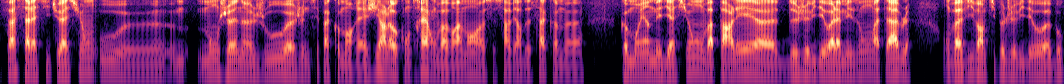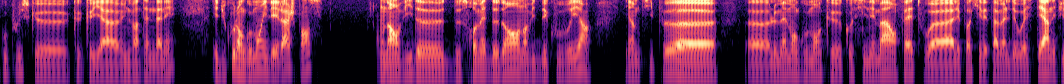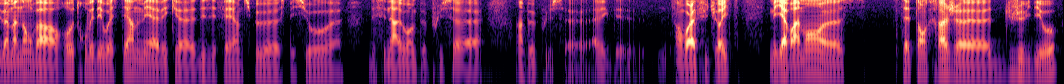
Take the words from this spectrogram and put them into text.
face à la situation où mon jeune joue, je ne sais pas comment réagir. Là, au contraire, on va vraiment se servir de ça comme, comme moyen de médiation. On va parler de jeux vidéo à la maison, à table. On va vivre un petit peu le jeu vidéo beaucoup plus qu'il que, que y a une vingtaine d'années. Et du coup, l'engouement, il est là, je pense. On a envie de, de, se remettre dedans, on a envie de découvrir. Il y a un petit peu euh, le même engouement qu'au qu cinéma en fait où euh, à l'époque il y avait pas mal de westerns et puis bah, maintenant on va retrouver des westerns mais avec euh, des effets un petit peu euh, spéciaux euh, des scénarios un peu plus euh, un peu plus avec des enfin voilà futuristes mais il y a vraiment cet ancrage du jeu vidéo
